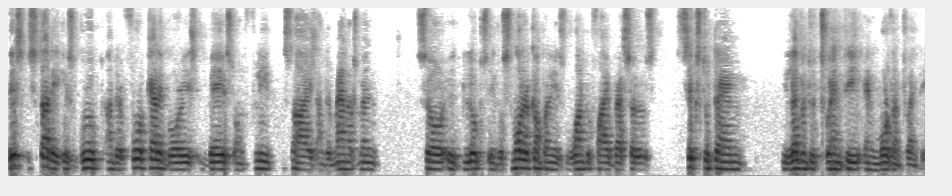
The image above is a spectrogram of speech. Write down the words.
this study is grouped under four categories based on fleet size under management, so it looks into smaller companies, one to five vessels, six to 10, 11 to 20, and more than 20.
